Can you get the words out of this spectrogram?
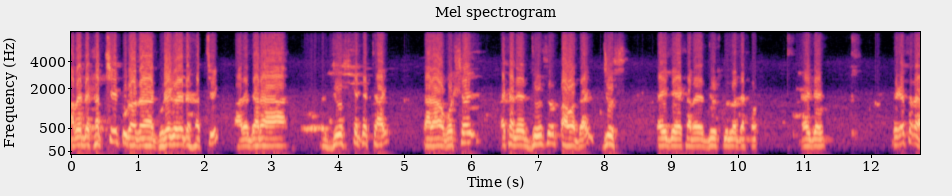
আমি দেখাচ্ছি পুরোটা ঘুরে ঘুরে দেখাচ্ছি। আর যারা জুস খেতে চায়, তারা অবশ্যই এখানে জুসও পাওয়া যায়, জুস। এই যে এখানে জুসগুলো দেখো। এই যে, ঠিক আছে না?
